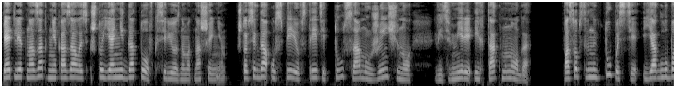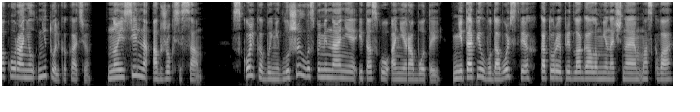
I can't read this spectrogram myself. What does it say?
Пять лет назад мне казалось, что я не готов к серьезным отношениям, что всегда успею встретить ту самую женщину, ведь в мире их так много. По собственной тупости я глубоко ранил не только Катю, но и сильно обжегся сам. Сколько бы ни глушил воспоминания и тоску о ней работой, не топил в удовольствиях, которые предлагала мне ночная Москва,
